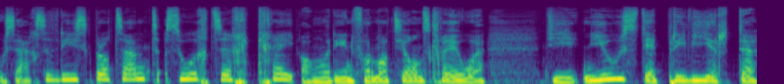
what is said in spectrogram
und 36 Prozent sucht sich keine andere Informationsquellen. Die News-Deprivierten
